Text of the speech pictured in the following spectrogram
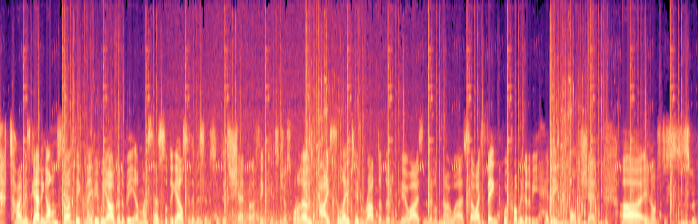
time is getting on, so I think maybe we are going to be, unless there's something else in the vicinity of this shed, but I think it's just one of those isolated, random little POIs in the middle of nowhere. So I think we're probably going to be heading for the shed uh, in order to sort of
